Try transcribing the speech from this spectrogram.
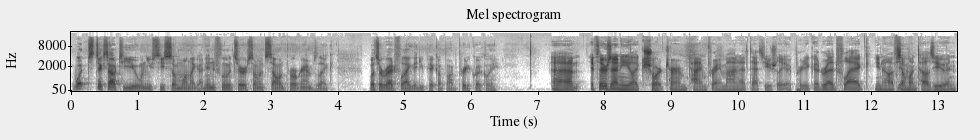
what sticks out to you when you see someone like an influencer or someone selling programs? Like, what's a red flag that you pick up on pretty quickly? Um, if there's any like short term time frame on it, that's usually a pretty good red flag. You know, if Yeah. someone tells you in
